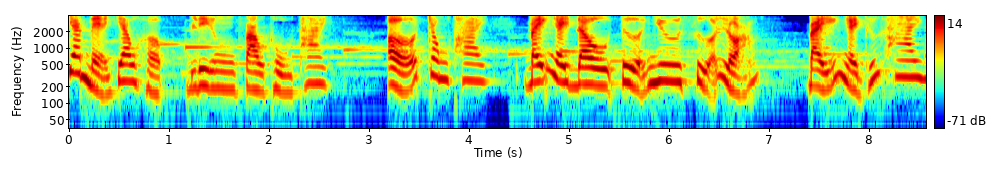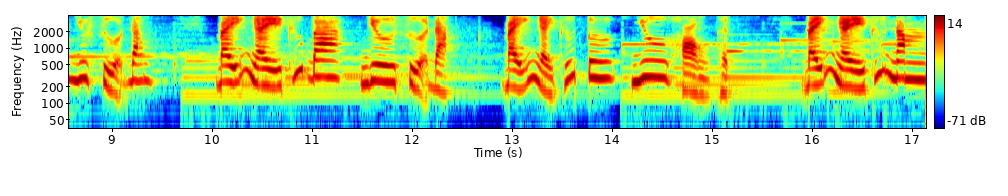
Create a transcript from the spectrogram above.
cha mẹ giao hợp liền vào thụ thai. Ở trong thai, 7 ngày đầu tựa như sữa loãng, 7 ngày thứ hai như sữa đông, bảy ngày thứ ba như sữa đặc bảy ngày thứ tư như hòn thịt. Bảy ngày thứ năm,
